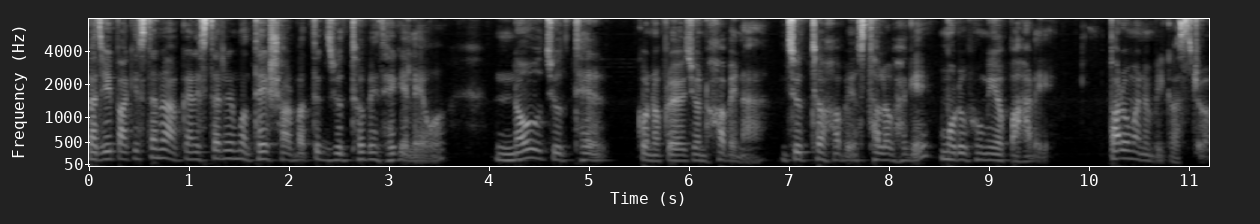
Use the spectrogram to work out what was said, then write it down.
কাজেই পাকিস্তান ও আফগানিস্তানের মধ্যে সর্বাত্মক যুদ্ধ বেঁধে গেলেও নৌ যুদ্ধের কোনো প্রয়োজন হবে না। যুদ্ধ হবে স্থলভাগে, মরুভূমি ও পাহাড়ে। পারমাণবিক অস্ত্র।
